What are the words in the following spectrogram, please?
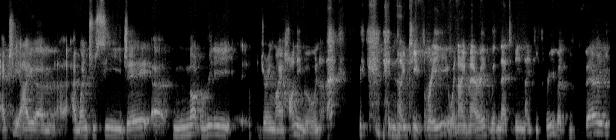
Actually, I um, I went to see Jay uh, not really during my honeymoon. in 93 when I married with Natalie in 93, but very,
